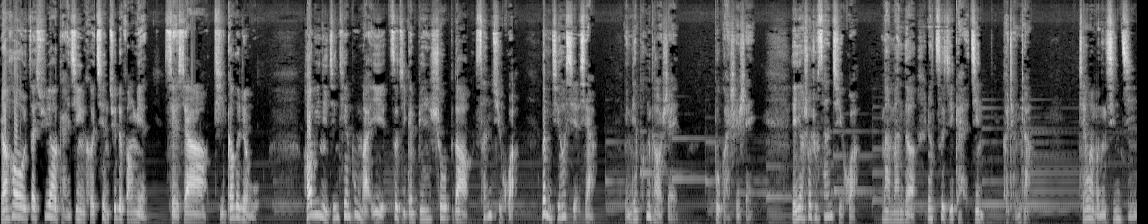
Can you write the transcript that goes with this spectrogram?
然后在需要改进和欠缺的方面，写下提高的任务。好比你今天不满意自己跟别人说不到三句话，那么就要写下，明天碰到谁，不管是谁。也要说出三句话，慢慢的让自己改进和成长，千万不能心急，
